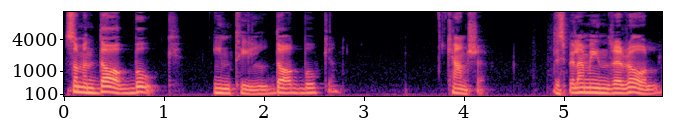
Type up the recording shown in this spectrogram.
Som en dagbok intill dagboken. Kanske. Det spelar mindre roll.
